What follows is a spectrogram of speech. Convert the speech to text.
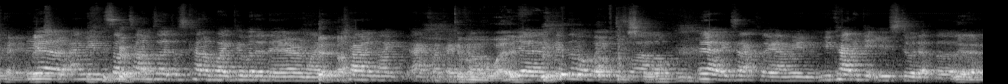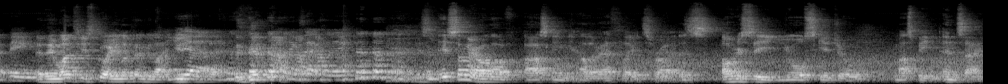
okay, let's yeah, I mean, sometimes I just kind of like give it an air and like try and like act like I Give them a wave. Yeah, give them a wave as you well. Yeah, exactly. I mean, you kind of get used to it at the Yeah. being. And then once you score, you look at them and be like, you yeah, did that. exactly. it's, here's something I love asking other athletes, right? Is obviously your schedule must be insane.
